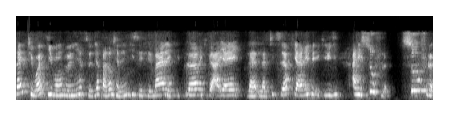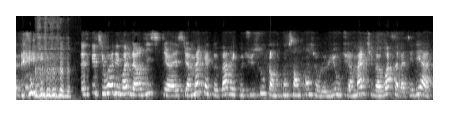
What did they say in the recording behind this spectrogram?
elles, tu vois, qui vont venir se dire, par exemple, il y en a une qui s'est fait mal et qui pleure et qui fait aïe aïe, la, la petite sœur qui arrive et qui lui dit, allez souffle, souffle, parce que tu vois, des fois je leur dis, si tu, as, si tu as mal quelque part et que tu souffles en te concentrant sur le lieu où tu as mal, tu vas voir, ça va t'aider à,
